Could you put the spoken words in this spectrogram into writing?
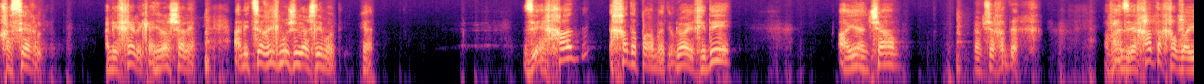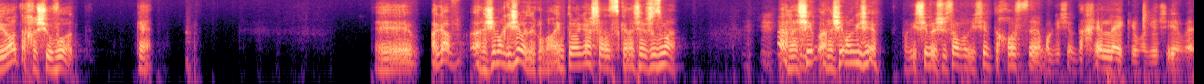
חסר לי. אני חלק, אני לא שלם. אני צריך מישהו להשלים אותי, כן. זה אחד, אחד הפרמטרים, לא היחידי, עיין שם, בהמשך הדרך. אבל זה אחת החוויות החשובות, כן. אה, אגב, אנשים מרגישים את זה, כלומר, אם אתה לא הרגשת, אז כנראה שיש זמן. אנשים, אנשים מרגישים, מרגישים באיזשהו שלב, מרגישים את החוסר, מרגישים את החלק, הם מרגישים... אה,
